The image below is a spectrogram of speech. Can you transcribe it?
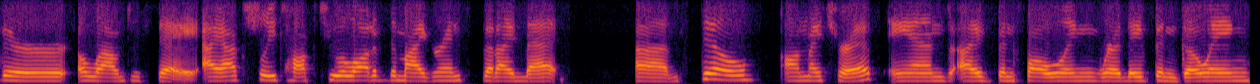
they're allowed to stay. I actually talked to a lot of the migrants that I met um, still on my trip, and I've been following where they've been going.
